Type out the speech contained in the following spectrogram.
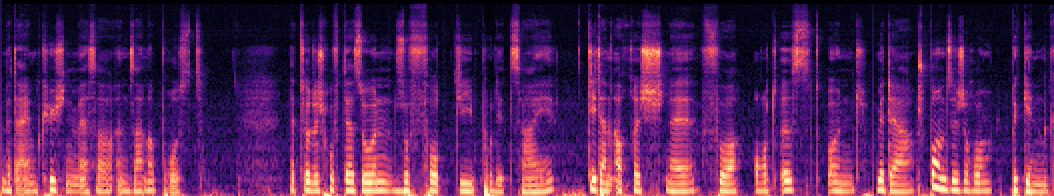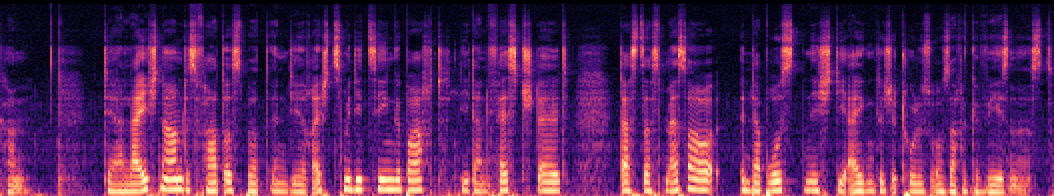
mit einem Küchenmesser in seiner Brust. Natürlich ruft der Sohn sofort die Polizei, die dann auch recht schnell vor Ort ist und mit der Spurensicherung beginnen kann. Der Leichnam des Vaters wird in die Rechtsmedizin gebracht, die dann feststellt, dass das Messer in der Brust nicht die eigentliche Todesursache gewesen ist.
